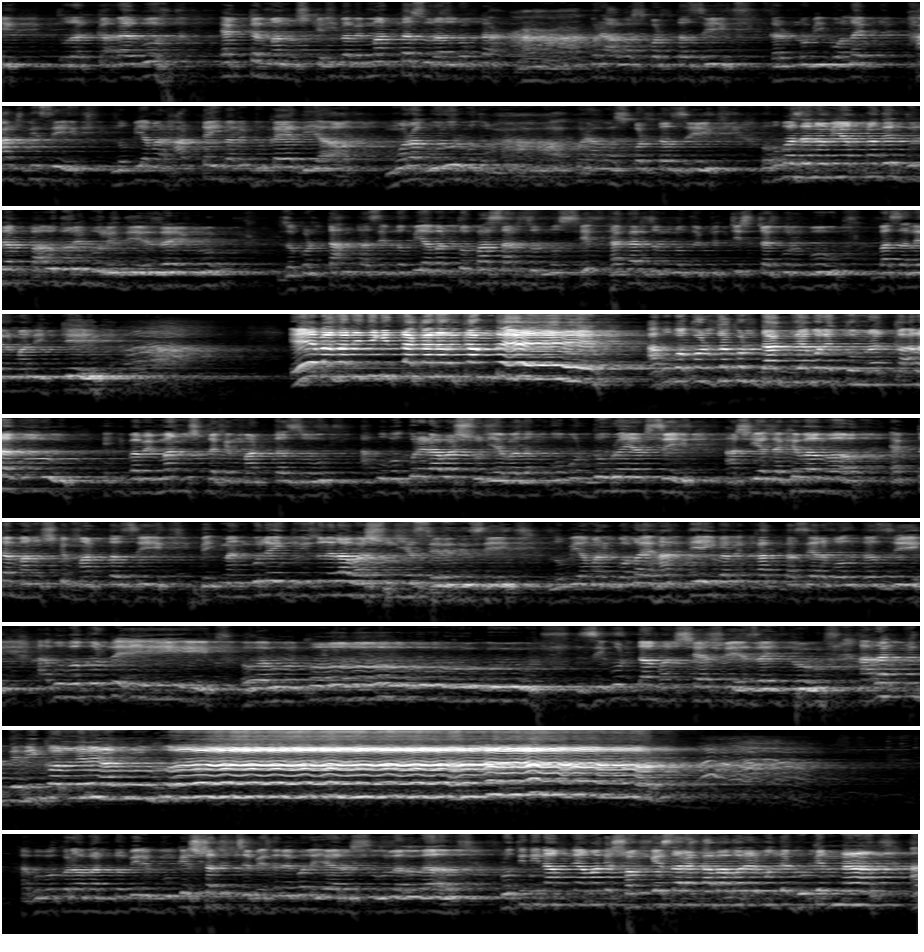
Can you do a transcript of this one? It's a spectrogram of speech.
তোরা কারা গো? একটা মানুষকে এইভাবে মারতা সুরাল লোকটা হা করে আওয়াজ করতেছে। কারণ নবী গলায় ফাঁস দিছে নবী আমার হাতটা এইভাবে ঢুকাইয়া দিয়া মরা গরুর মতো করে আওয়াজ করতেছে। ও বাজান, আমি আপনাদের দুটা পাও ধরে বলে দিয়ে যাইব। যখন টানতাছে, নবী আমার তো বাঁচার জন্য, সেফ থাকার জন্য তো একটু চেষ্টা করব। বাঁচানের মালিককে এ বাজারে দিকে তাকানার কান্দে। আবু বকর যখন ডাক দিয়া বলে, তোমরা কারা গো? এইভাবে মানুষটাকে মারতাছো, আবু বকরের আওয়াজ শুনিয়া বাজান ওমর দৌড়াই আসছে। আসিয়া দেখে বাবা, একটা মানুষকে মারতাছে বেইমান গুলাই দুইজনের আওয়াজ শুনিয়ে ছেড়ে দিছে। নবী আমার গলায় হাত দিয়ে এইভাবে কাঁদতাছে আর বলতাছে, আবু বকর রে, ও আবু বকর, জীবনটা আমার শেষ হয়ে যাইতো। আর একটু দেরি করলে রে আবু বকর।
